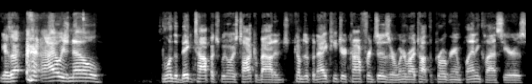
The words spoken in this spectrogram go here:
Because I I always know one of the big topics we always talk about, it comes up in ag teacher conferences or whenever I taught the program planning class here is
